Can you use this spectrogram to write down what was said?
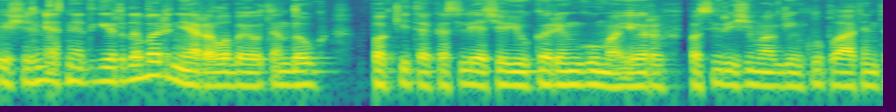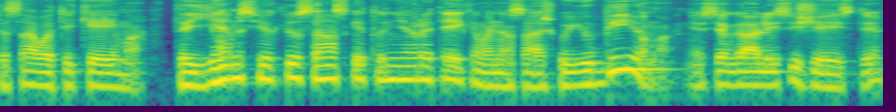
iš esmės netgi ir dabar nėra labai jau ten daug pakitę, kas liečia jų karingumą ir pasiryžimą ginklų platinti savo tikėjimą. Tai jiems jokių sąskaitų nėra teikiama, nes aišku, jų bijoma, nes jie gali įsižeisti,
